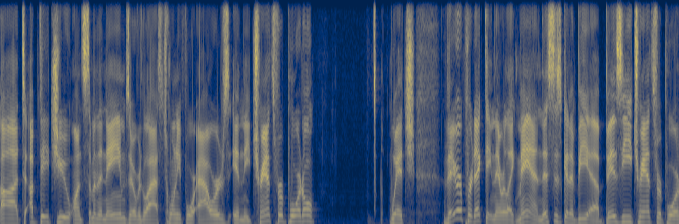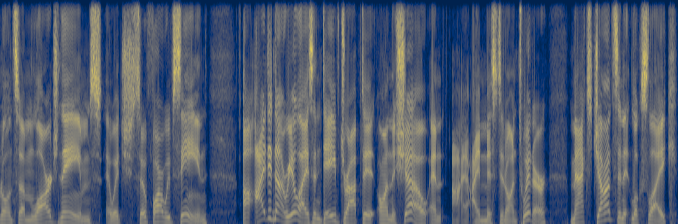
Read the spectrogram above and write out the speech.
uh, to update you on some of the names over the last 24 hours in the transfer portal, which they were predicting they were like man this is going to be a busy transfer portal and some large names which so far we've seen uh, I did not realize, and Dave dropped it on the show, and I, I missed it on Twitter. Max Johnson, it looks like,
